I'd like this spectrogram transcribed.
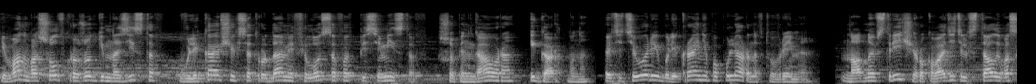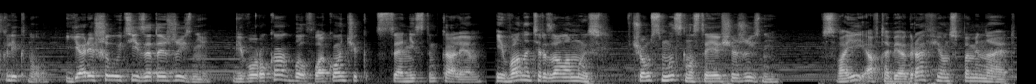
Иван вошел в кружок гимназистов, увлекающихся трудами философов-пессимистов Шопенгауэра и Гартмана. Эти теории были крайне популярны в то время. На одной встрече руководитель встал и воскликнул «Я решил уйти из этой жизни». В его руках был флакончик с цианистым калием. Ивана терзала мысль, в чем смысл настоящей жизни? В своей автобиографии он вспоминает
